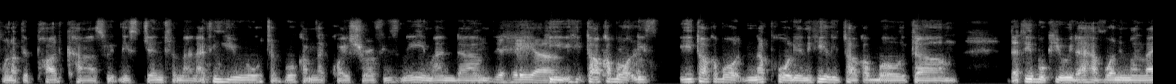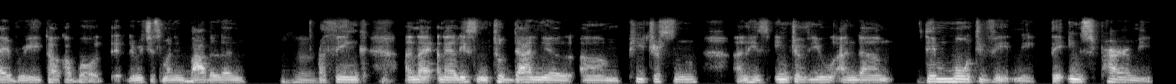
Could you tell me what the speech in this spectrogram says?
one of the podcasts with this gentleman. I think he wrote a book. I'm not quite sure of his name, and um, yeah, hey, uh, he he talk about this. He talk about Napoleon Hill. He talk about um, that book he read. I have one in my library. He talk about the richest man in Babylon. Mm-hmm. I think, and I and I listened to Daniel um, Peterson and his interview, and um, they motivate me, they inspire me,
